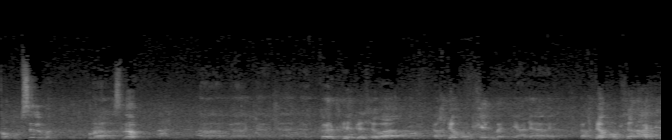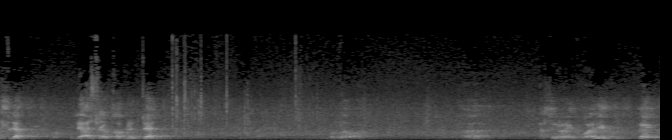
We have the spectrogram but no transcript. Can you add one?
أقربهم سلما يدخلون في الإسلام. كانوا في الهجرة سواء. أقدمهم سلما يعني أقدمهم شرع الإسلام أسلم قبل الثاني والله أعلم. آه. السلام عليكم كيف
